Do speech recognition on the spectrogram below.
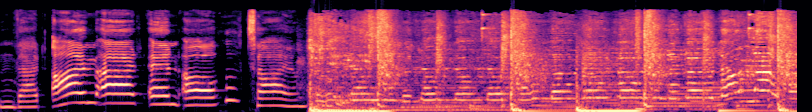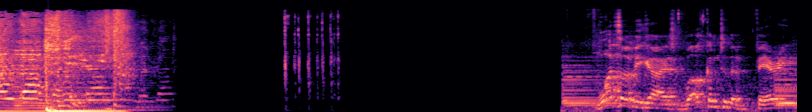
that I'm at an all time. What's up you guys? Welcome to the very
